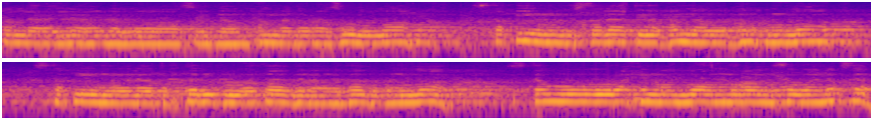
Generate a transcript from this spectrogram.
حقا لا إله إلا الله سيدنا محمد رسول الله. استقيموا للصلاة يرحمنا ويرحمكم الله. استقيموا ولا تختلفوا أثابنا وأثابكم الله. استووا رحم الله امرأ سوى نفسه.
